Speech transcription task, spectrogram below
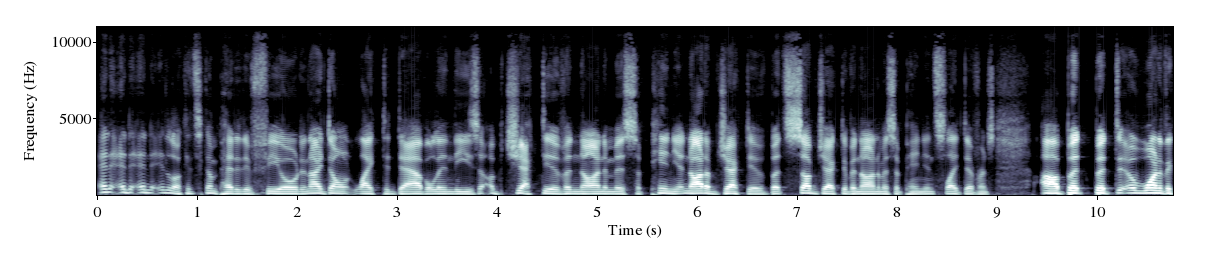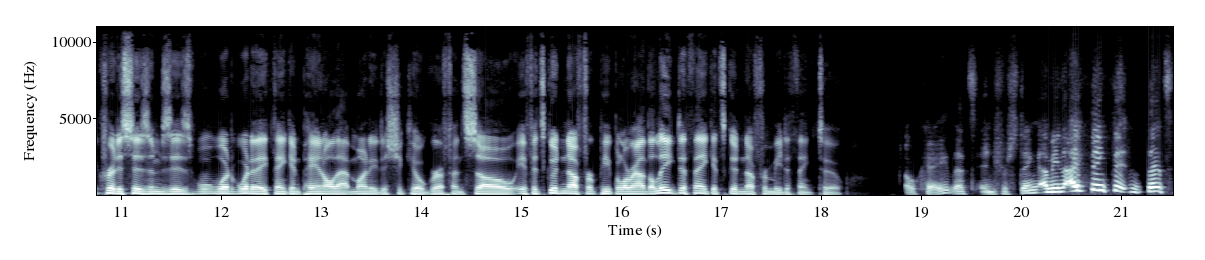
and, and, and, and, look, it's a competitive field, and I don't like to dabble in these objective, anonymous opinion, not objective, but subjective, anonymous opinions, slight difference. Uh, but but uh, one of the criticisms is what what are they thinking paying all that money to Shaquill Griffin? So if it's good enough for people around the league to think, it's good enough for me to think too. Okay, that's interesting. I mean, I think that that's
